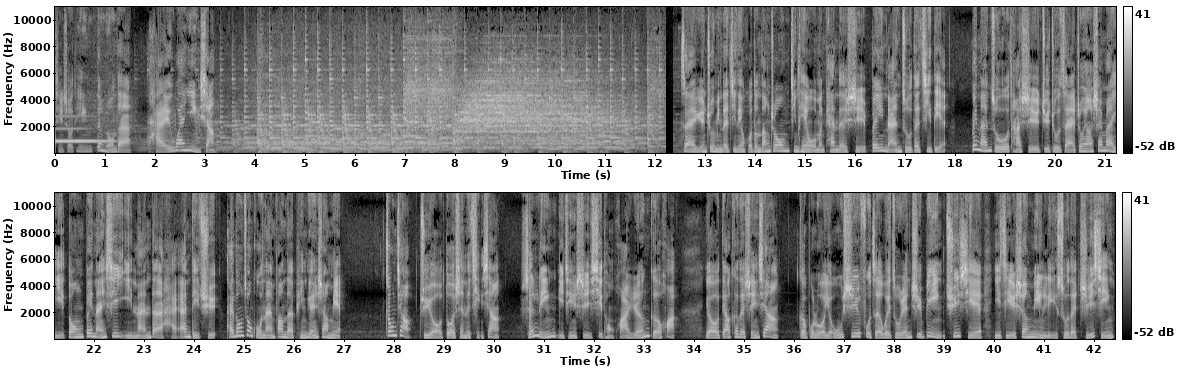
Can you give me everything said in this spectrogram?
请收听邓荣的《台湾印象》。在原住民的祭典活动当中，今天我们看的是卑南族的祭典。卑南族，它是居住在中央山脉以东、卑南溪以南的海岸地区，台东纵谷南方的平原上面。宗教具有多神的倾向，神灵已经是系统化、人格化，有雕刻的神像。各部落有巫师负责为族人治病、驱邪以及生命礼俗的执行。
